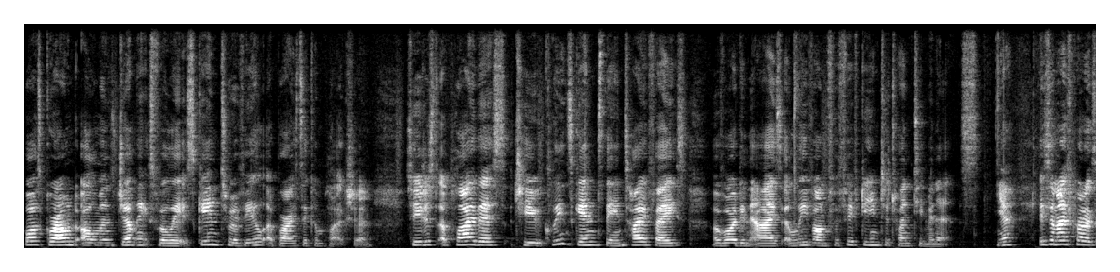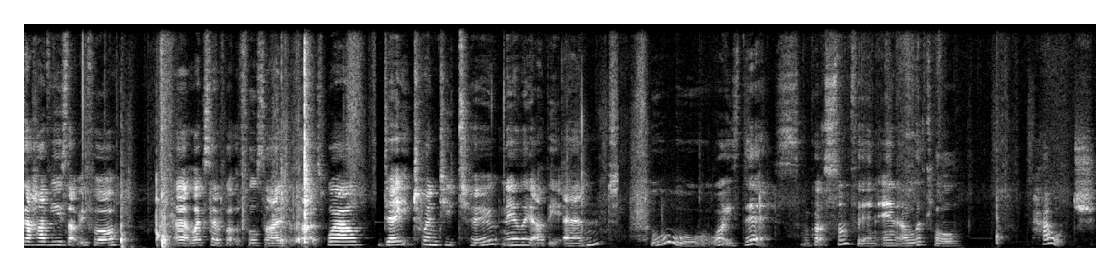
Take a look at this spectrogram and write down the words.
whilst ground almonds gently exfoliate skin to reveal a brighter complexion. So you just apply this to clean skin to the entire face, avoiding eyes, and leave on for 15 to 20 minutes. Yeah, it's a nice product. I have used that before. Uh, like I said, I've got the full size of that as well. Date 22, nearly at the end. Ooh, what is this? We've got something in a little pouch.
